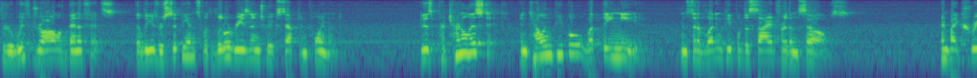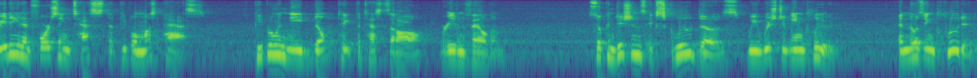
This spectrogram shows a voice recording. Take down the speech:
through withdrawal of benefits that leaves recipients with little reason to accept employment. It is paternalistic in telling people what they need instead of letting people decide for themselves. And by creating and enforcing tests that people must pass, people in need don't take the tests at all or even fail them. So conditions exclude those we wish to include and those included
